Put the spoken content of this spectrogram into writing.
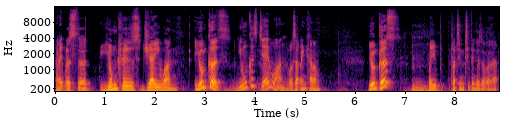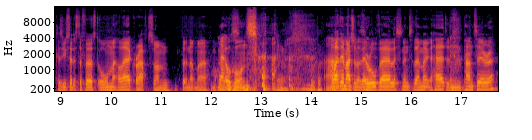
and it was the Junkers J1. Junkers! Junkers J1. What does that mean, Callum? Junkers! Why are you putting two fingers up like that? Because you said it's the first all metal aircraft, so I'm putting up my, my Metal horns. horns. I like to imagine that they're all there listening to their Motorhead and Pantera.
